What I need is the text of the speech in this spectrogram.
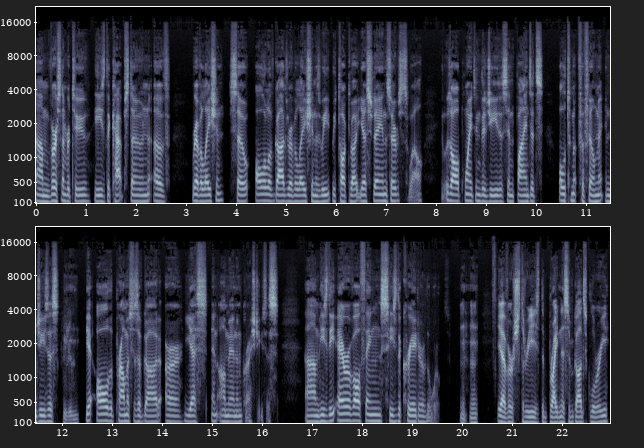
Um, verse number two, he's the capstone of revelation. So all of God's revelation, as we we talked about yesterday in the service as well, it was all pointing to Jesus and finds its ultimate fulfillment in Jesus. Yet all the promises of God are yes and amen in Christ Jesus. Um, he's the heir of all things. He's the creator of the world. hmm Yeah, verse three is the brightness of God's glory,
